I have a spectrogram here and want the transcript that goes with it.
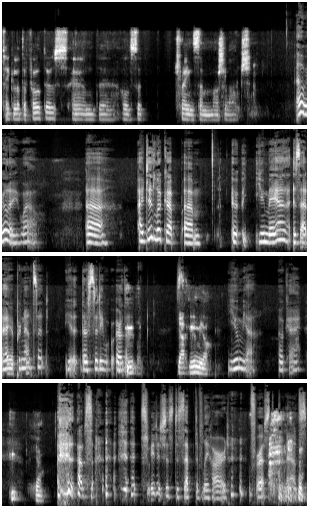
take a lot of photos and uh, also train some martial arts. Oh, really? Wow. Uh, I did look up um, Umea. Is that how you pronounce it? the city or the yeah, Umeå. Umeå. Okay. Yeah. I'm sorry. Swedish is deceptively hard for us to pronounce.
